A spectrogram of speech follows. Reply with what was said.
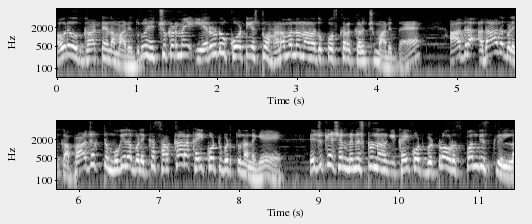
ಅವರೇ ಉದ್ಘಾಟನೆಯನ್ನು ಮಾಡಿದ್ರು. ಹೆಚ್ಚು ಕಡಿಮೆ ಎರಡು ಕೋಟಿಯಷ್ಟು ಹಣವನ್ನು ನಾನು ಅದಕ್ಕೋಸ್ಕರ ಖರ್ಚು ಮಾಡಿದ್ದೆ. ಆದರೆ ಅದಾದ ಬಳಿಕ, ಪ್ರಾಜೆಕ್ಟ್ ಮುಗಿದ ಬಳಿಕ ಸರ್ಕಾರ ಕೈ ಕೊಟ್ಟು ಬಿಡ್ತು ನನಗೆ. ಎಜುಕೇಷನ್ ಮಿನಿಸ್ಟ್ರು ನನಗೆ ಕೈ ಕೊಟ್ಟುಬಿಟ್ರು ಅವರು ಸ್ಪಂದಿಸಲಿಲ್ಲ.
